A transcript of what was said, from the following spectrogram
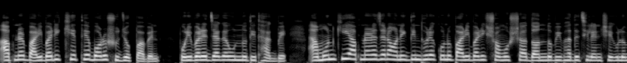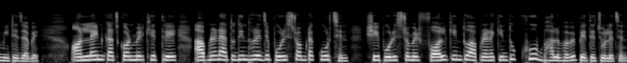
আপনার পারিবারিক ক্ষেত্রে বড় সুযোগ পাবেন। পরিবারের জায়গায় উন্নতি থাকবে। এমনকি আপনারা যারা অনেকদিন ধরে কোনো পারিবারিক সমস্যা, দ্বন্দ্ব বিভাদে ছিলেন, সেগুলো মিটে যাবে। অনলাইন কাজকর্মের ক্ষেত্রে আপনারা এতদিন ধরে যে পরিশ্রমটা করছেন, সেই পরিশ্রমের ফল কিন্তু আপনারা কিন্তু খুব ভালোভাবে পেতে চলেছেন।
